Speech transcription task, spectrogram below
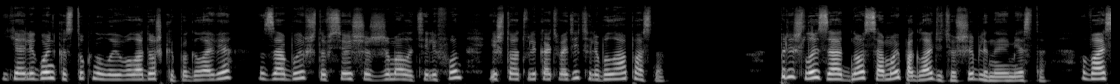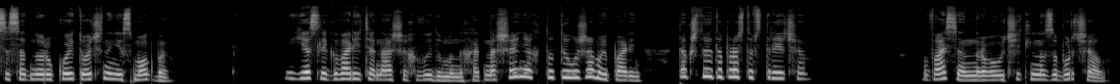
Я легонько стукнула его ладошкой по голове, забыв, что все еще сжимала телефон и что отвлекать водителя было опасно. Пришлось заодно самой погладить ушибленное место. Вася с одной рукой точно не смог бы. Если говорить о наших выдуманных отношениях, то ты уже мой парень, так что это просто встреча. Вася нравоучительно забурчал.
